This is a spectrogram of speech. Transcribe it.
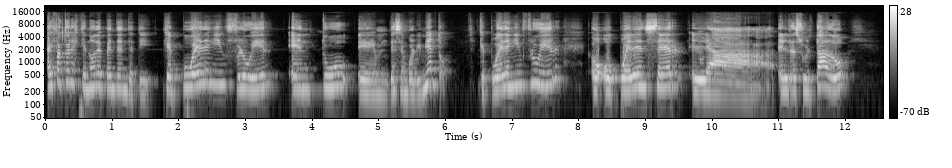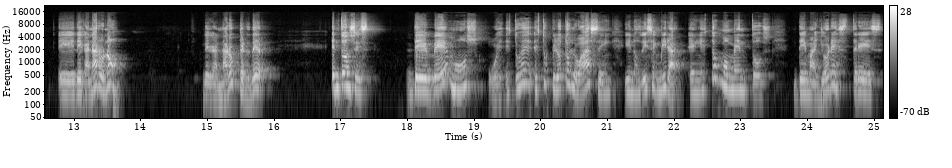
Hay factores que no dependen de ti, que pueden influir en tu em, desenvolvimiento, que pueden influir o, pueden ser el resultado eh, de ganar o no, de ganar o perder. Entonces, debemos, estos, estos pilotos lo hacen y nos dicen, mira, en estos momentos de mayor estrés,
